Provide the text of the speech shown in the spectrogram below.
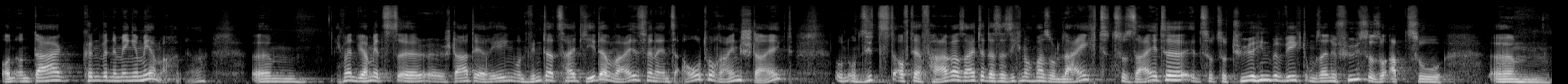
Und, und da können wir eine Menge mehr machen. Ja. Ähm, ich meine, wir haben jetzt äh, Start der Regen- und Winterzeit. Jeder weiß, wenn er ins Auto reinsteigt und, und sitzt auf der Fahrerseite, dass er sich nochmal so leicht zur Seite, zu, zur Tür hinbewegt, um seine Füße so abzu, ähm,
